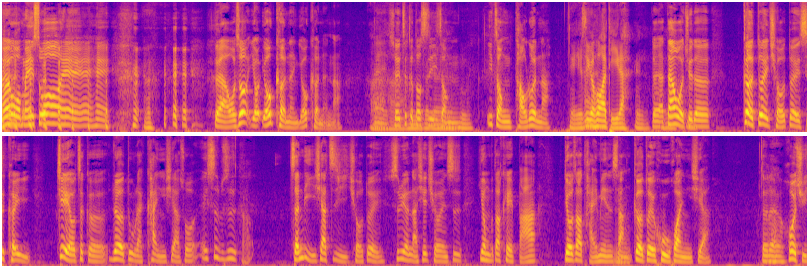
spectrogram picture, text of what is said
哎，我没说，嘿嘿嘿。对啊，我说有有可能，有可能啊，哎所以这个都是一种嗯一种讨论呐。嗯也是一个话题啦。嗯，对啊，但我觉得各队球队是可以借由这个热度来看一下，说，哎，是不是整理一下自己球队，是不是有哪些球员是用不到，可以把它丢到台面上，嗯各队互换一下，对不对？或许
